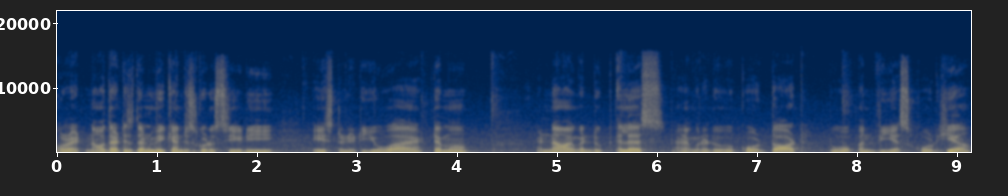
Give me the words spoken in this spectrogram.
All right now that is done we can just go to cd aceternity ui demo. And now i'm going to do ls and i'm going to do code dot to open vs code here.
